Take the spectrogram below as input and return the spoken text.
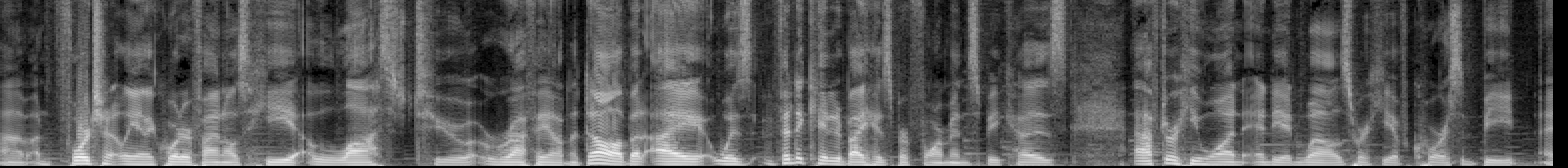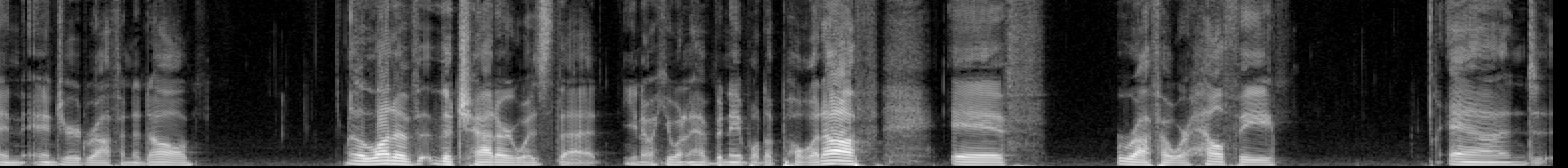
Um, unfortunately, in the quarterfinals, he lost to Rafael Nadal, but I was vindicated by his performance because after he won Indian Wells, where he, of course, beat and injured Rafa Nadal, a lot of the chatter was that, you know, he wouldn't have been able to pull it off if Rafa were healthy. And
